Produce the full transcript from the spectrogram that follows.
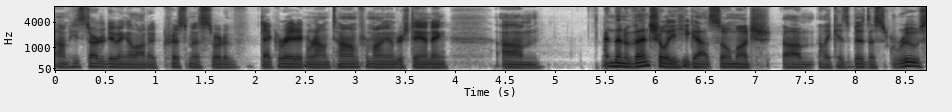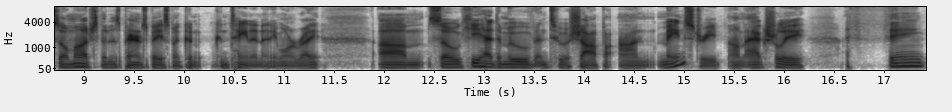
Um, he started doing a lot of Christmas sort of decorating around town, from my understanding. Um, and then eventually he got so much um, like his business grew so much that his parents' basement couldn't contain it anymore, right? Um, so he had to move into a shop on Main Street. Um, actually, I think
